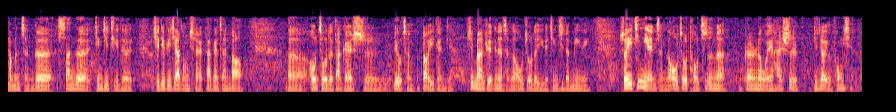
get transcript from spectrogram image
他们整个三个经济体的 GDP 加总起来大概占到呃欧洲的大概是六成不到一点点，基本上决定了整个欧洲的一个经济的命运。所以今年整个欧洲投资呢，我个人认为还是比较有风险的。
